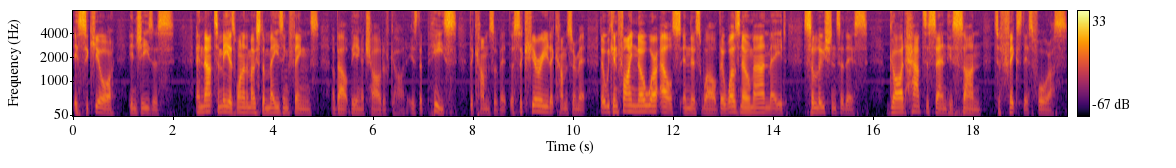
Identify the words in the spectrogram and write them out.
is secure in Jesus. And that to me is one of the most amazing things about being a child of God is the peace that comes of it, the security that comes from it, that we can find nowhere else in this world. There was no man-made solution to this. God had to send his son to fix this for us.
